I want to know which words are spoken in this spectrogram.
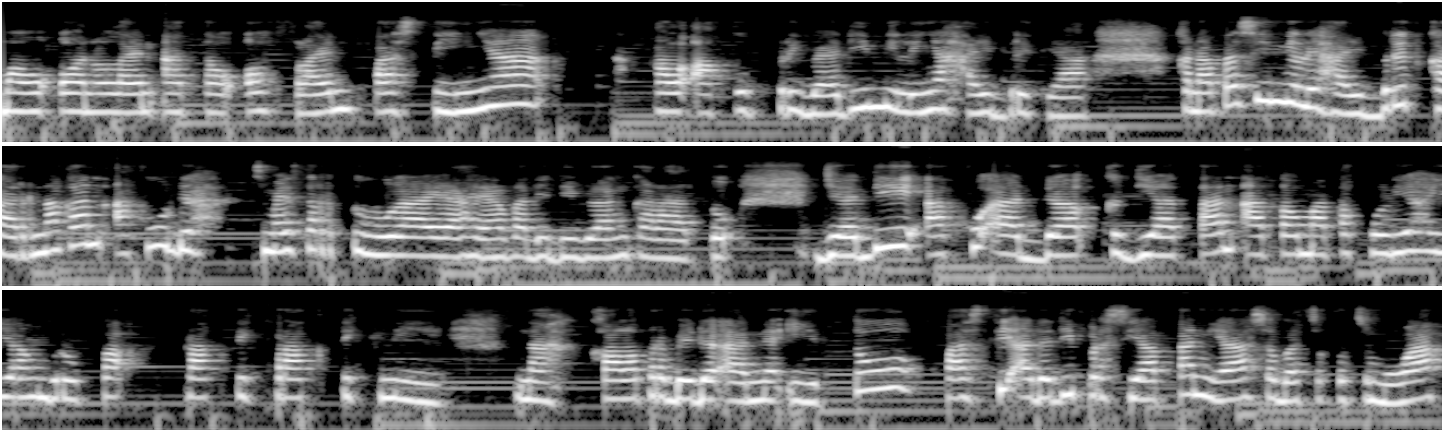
mau online atau offline pastinya kalau aku pribadi milihnya hybrid ya. Kenapa sih milih hybrid? Karena kan aku udah semester tua ya yang tadi dibilang Karatu. Jadi aku ada kegiatan atau mata kuliah yang berupa praktik-praktik nih. Nah, kalau perbedaannya itu pasti ada di persiapan ya, sobat sekut semua.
